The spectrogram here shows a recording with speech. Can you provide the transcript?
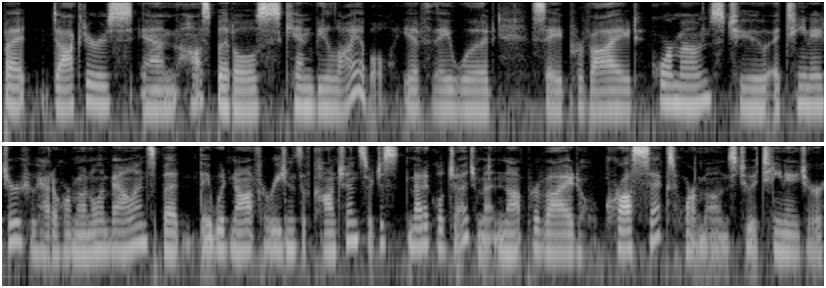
But doctors and hospitals can be liable if they would, say, provide hormones to a teenager who had a hormonal imbalance, but they would not, for reasons of conscience or just medical judgment, not provide cross sex hormones to a teenager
